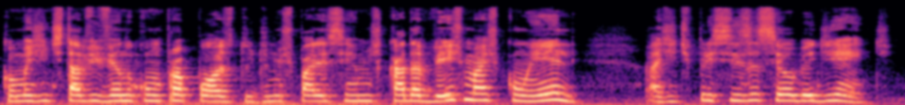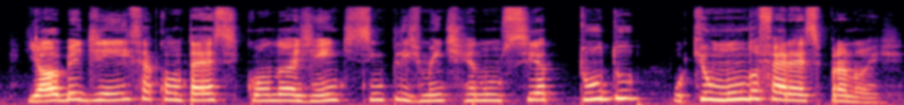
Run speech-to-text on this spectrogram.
Como a gente está vivendo com o propósito de nos parecermos cada vez mais com ele, a gente precisa ser obediente. E a obediência acontece quando a gente simplesmente renuncia tudo o que o mundo oferece para nós,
